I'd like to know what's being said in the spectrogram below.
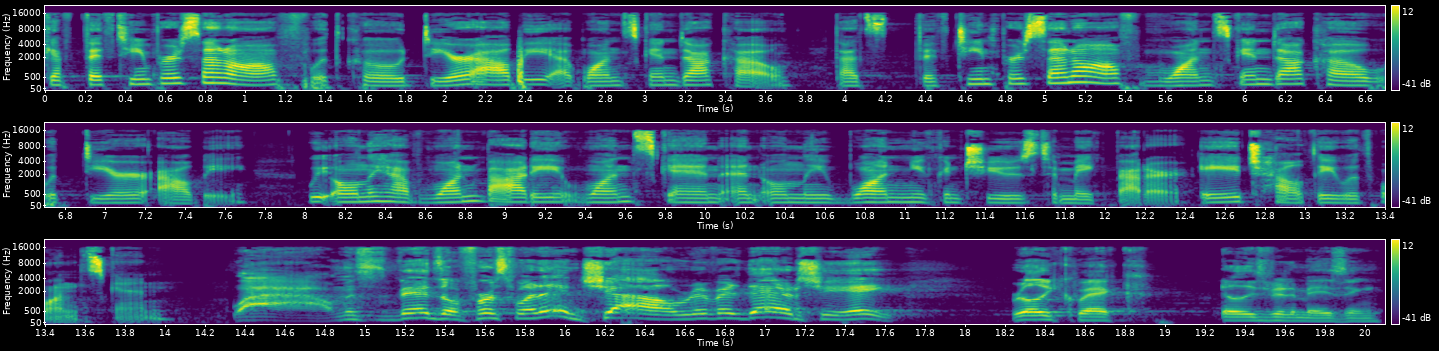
Get 15% off with code DEARALBie at oneskin.co. That's 15% off oneskin.co with Dear Albie. We only have one body, one skin, and only one you can choose to make better. Age healthy with OneSkin. Wow, Mrs. Manzo, first one in. Ciao, arrivederci. Hey, really quick. Italy's been amazing.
